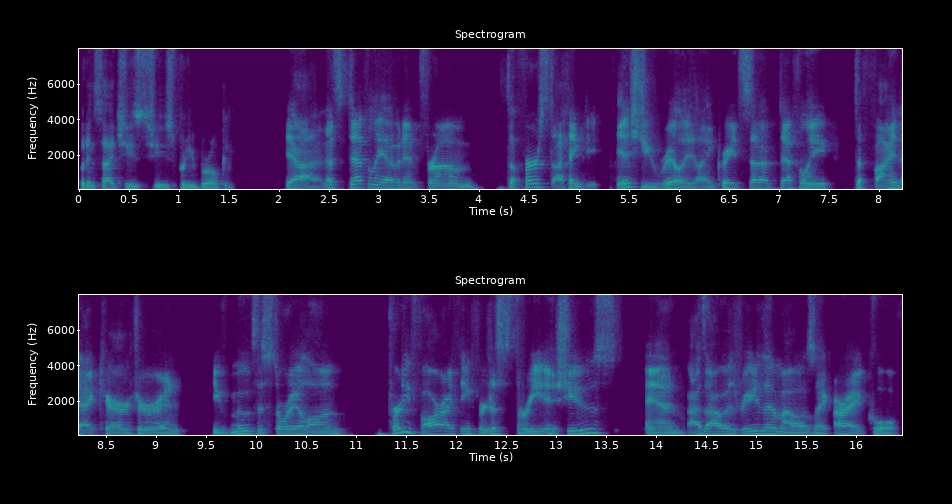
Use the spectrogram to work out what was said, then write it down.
but inside she's she's pretty broken. Yeah that's definitely evident from the first i think issue really. Like great setup definitely define that character and you've moved the story along pretty far i think for just three issues and as I was reading them, I was like, all right, cool.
